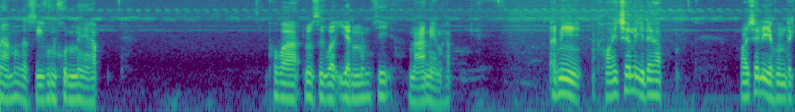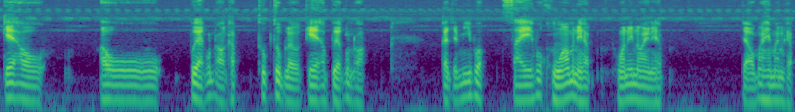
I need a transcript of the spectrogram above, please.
น้ำมันก็สีขุ่นๆแน่ครับ เพราะว่ารู้สึกว่าเอียนมันที่หนาแน่นครับ อันนี้หอยเชอรี่ด้วยครับหอยเชอรี่ผมจะแกะเอา เอาเปลือกมันออกครับ ทุบๆแล้วแกเอาเปลือกมันออก ก็จะมีพวกใส่พวกหัวมันนี่ครับ หัวน้อยๆนี่ครับจะเอามาให้มันครับ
